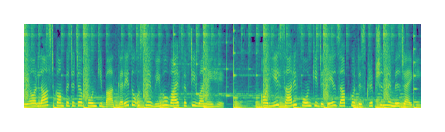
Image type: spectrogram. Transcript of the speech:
है और लास्ट कॉम्पिटिटर फ़ोन की बात करें तो उसमें Vivo Y51a है। और ये सारे फ़ोन की डिटेल्स आपको डिस्क्रिप्शन में मिल जाएगी।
